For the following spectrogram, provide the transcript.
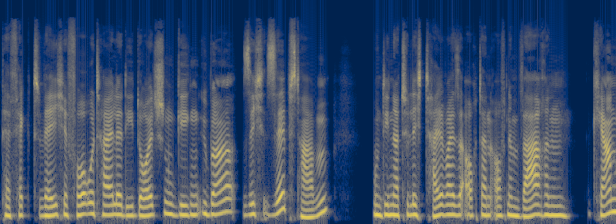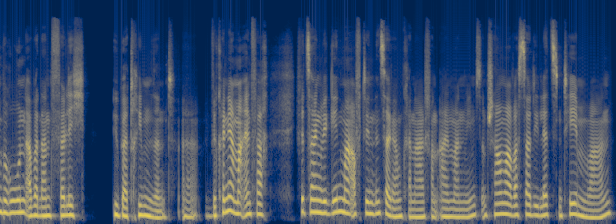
perfekt, welche Vorurteile die Deutschen gegenüber sich selbst haben und die natürlich teilweise auch dann auf einem wahren Kern beruhen, aber dann völlig übertrieben sind. Äh, wir können ja mal einfach, ich würde sagen, wir gehen mal auf den Instagram-Kanal von Allmann Memes und schauen mal, was da die letzten Themen waren.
